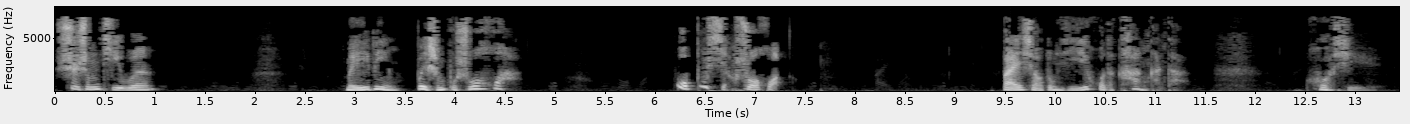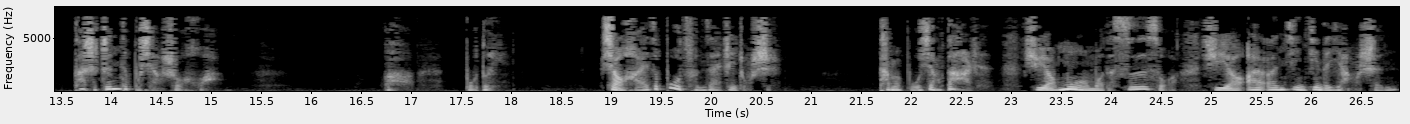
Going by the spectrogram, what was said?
是什么体温？没病，为什么不说话？我不想说话。白小洞疑惑的看看他。或许他是真的不想说话。不对，小孩子不存在这种事，他们不像大人，需要默默的思索，需要安安静静的养神。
